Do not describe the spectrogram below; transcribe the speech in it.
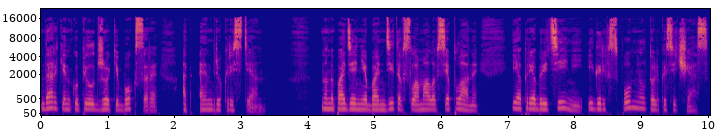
Даркин купил джоки-боксеры от Эндрю Кристиан. Но нападение бандитов сломало все планы, и о приобретении Игорь вспомнил только сейчас.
